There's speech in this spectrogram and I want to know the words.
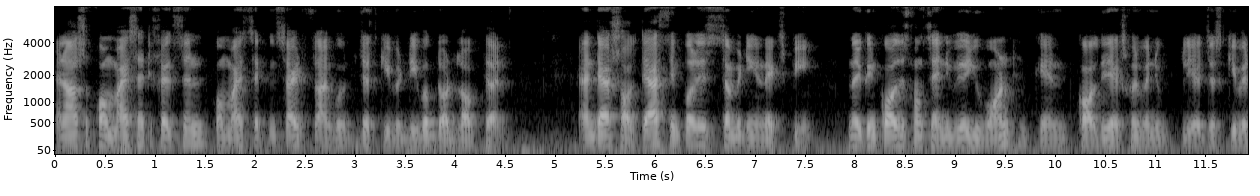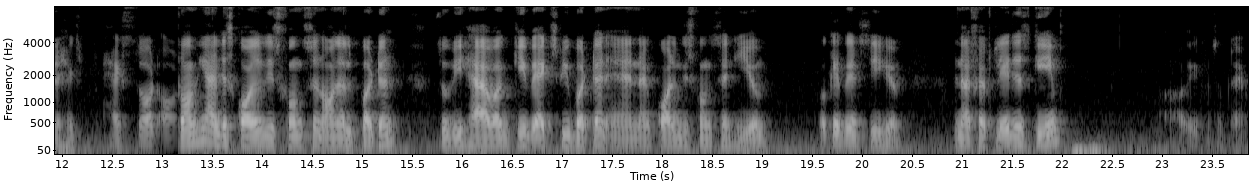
and also for my satisfaction for my setting side so i'm going to just give a debug.log done. And that's all. That simple is submitting an xp now you can call this function anywhere you want. You can call the exponent when you clear just give it a hex, hex dot or from here i'm just calling this function on a button so we have a give xp button and i'm calling this function here. Okay we can see here. Now if i play this game uh, wait for some time.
